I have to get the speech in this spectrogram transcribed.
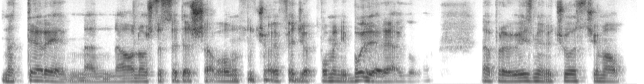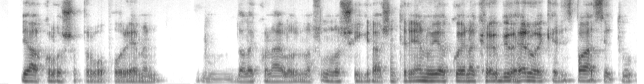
na teren, na, na, ono što se dešava. U ovom slučaju je Feđa po meni bolje reagovao. Napravio izmjenu, Čuosić imao jako loše prvo po vrijeme, daleko najlošiji igrač na terenu, iako je na kraju bio heroj kad je spasio tu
